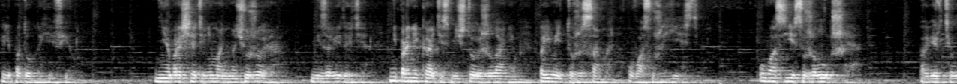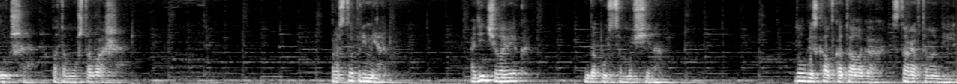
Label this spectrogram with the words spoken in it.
или подобных эфир. Не обращайте внимания на чужое, не завидуйте, не проникайтесь мечтой и желанием поиметь то же самое. У вас уже есть. У вас есть уже лучшее. Поверьте, лучшее, потому что ваше. Простой пример. Один человек, допустим, мужчина, долго искал в каталогах старый автомобиль.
